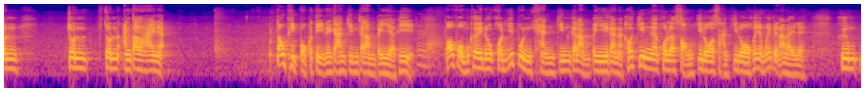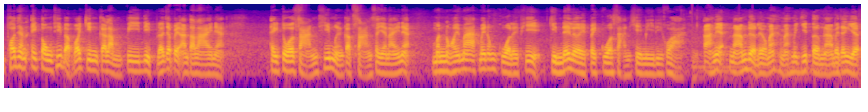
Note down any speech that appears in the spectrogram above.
จนจนจนอันตรายเนี่ย ต้องผิดปกติในการกินกระหล่ำปีอะพี่อืมเพราะผมเคยดูคนญี่ปุ่นแข่งกินกระหล่ำปีกันอะเขากินกันคนละ2กิโล3กิโลเขายังไม่เป็นอะไรเลย คือเพราะฉะนั้นไอ้ตรงที่แบบว่ากินกระหล่ำปีดิบแล้วจะเป็นอันตรายเนี่ยไอ้ตัวสารที่เหมือนกับสารไซยาไนด์เนี่ยมันน้อยมากไม่ต้องกลัวเลยพี่ กินได้เลยไปกลัวสารเคมีดีกว่า อะเนี่ยน้ำเดือดเร็วไหมเห็นไหมเมื่อกี้เติมน้ำไปตั้งเยอะ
